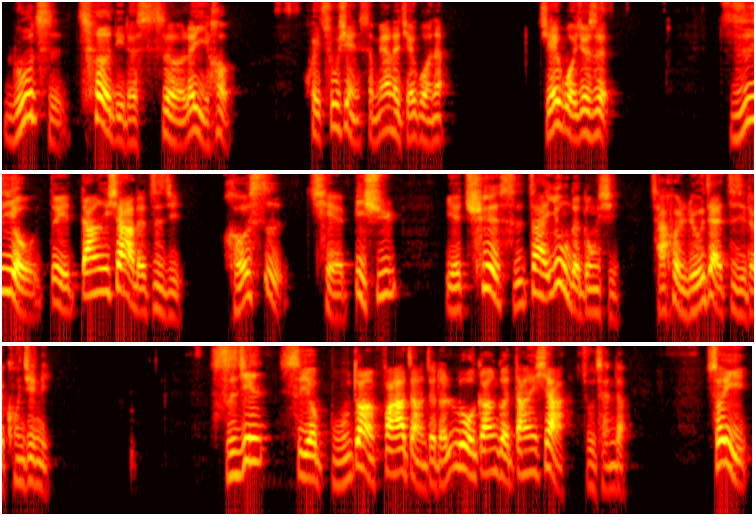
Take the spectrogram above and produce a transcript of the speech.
如此彻底的舍了以后，会出现什么样的结果呢？结果就是，只有对当下的自己合适且必须。也确实在用的东西才会留在自己的空间里。时间是由不断发展着的若干个当下组成的，所以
